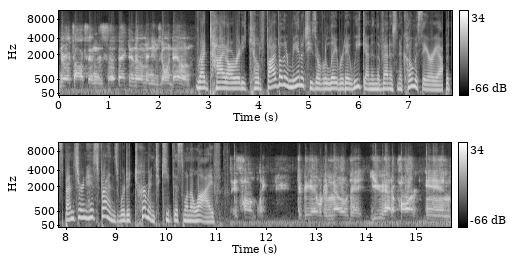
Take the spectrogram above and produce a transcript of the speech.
neurotoxins affecting him, and he was going down. Red tide already killed five other manatees over Labor Day weekend in the Venice Nokomis area, but Spencer and his friends were determined to keep this one alive. It's humbling to be able to know that you had a part in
